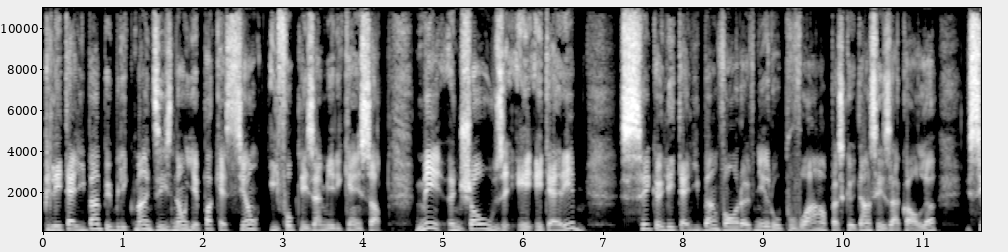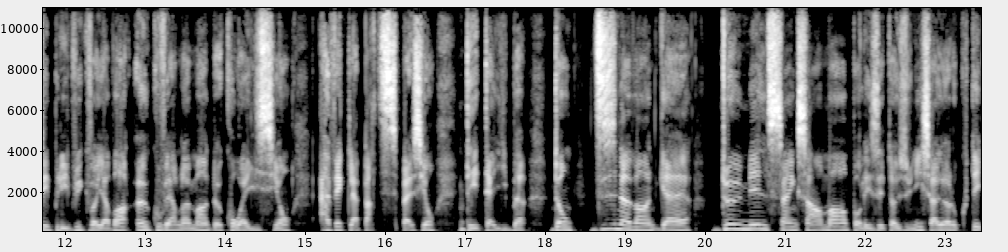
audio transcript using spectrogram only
Puis les talibans publiquement disent non, il n'est pas question, il faut que les Américains sortent. Mais une chose est, est terrible, c'est que les talibans vont revenir au pouvoir parce que dans ces accords-là, c'est prévu qu'il va y avoir un gouvernement de coalition avec la participation des talibans. Donc, 19 ans de guerre, 2500 morts pour les États-Unis, ça leur a coûté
